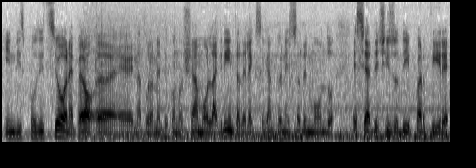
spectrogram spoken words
indisposizione però eh, naturalmente conosciamo la grinta dell'ex campionessa del mondo e se ha deciso di partire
